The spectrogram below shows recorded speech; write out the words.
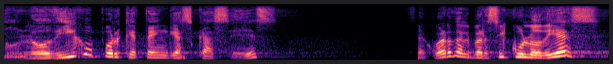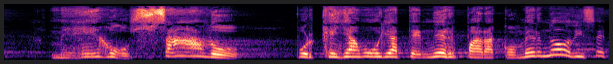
No lo digo porque tenga escasez. ¿Se acuerda el versículo 10? Me he gozado porque ya voy a tener para comer. No, dice.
